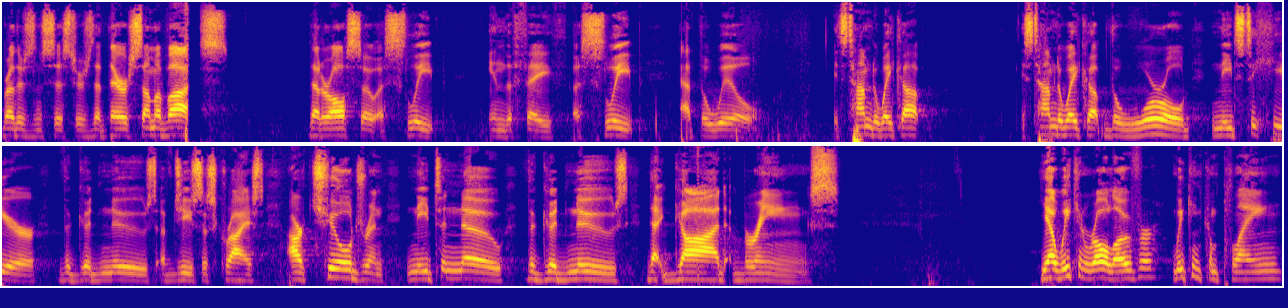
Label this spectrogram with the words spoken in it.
brothers and sisters, that there are some of us that are also asleep in the faith, asleep at the will. It's time to wake up. It's time to wake up. The world needs to hear the good news of Jesus Christ. Our children need to know the good news that God brings. Yeah, we can roll over, we can complain,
